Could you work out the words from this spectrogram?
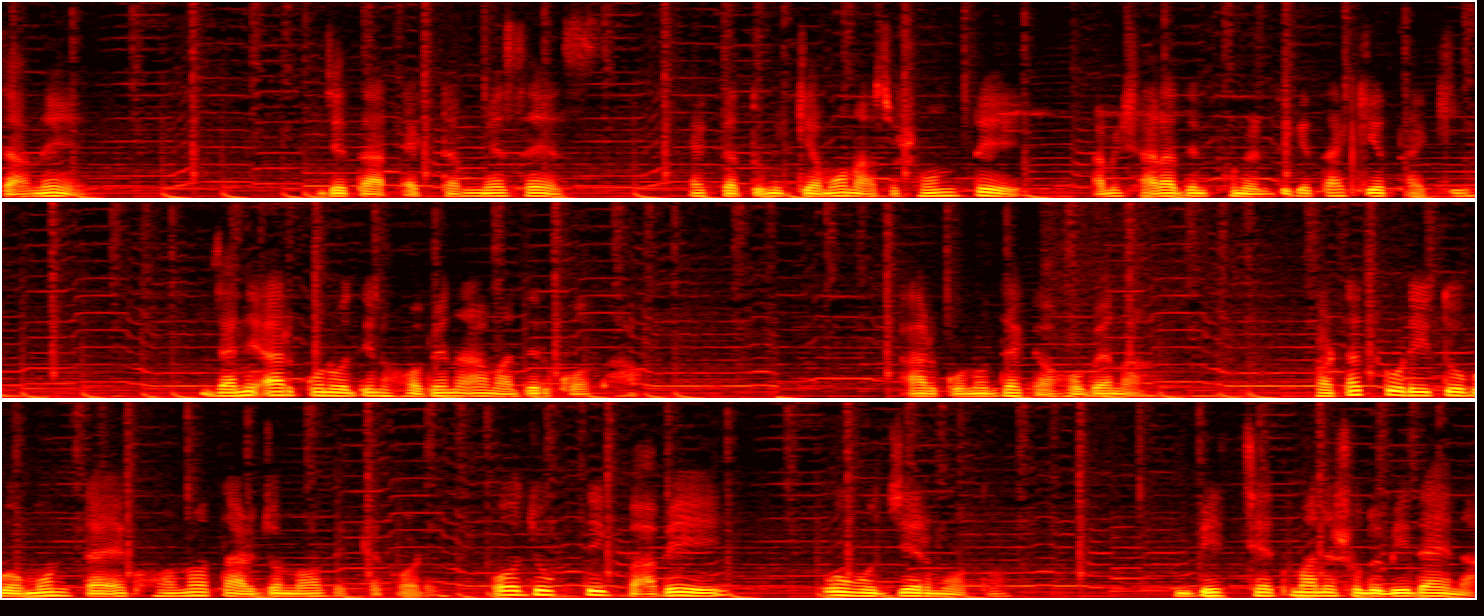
জানে? যে তার একটা মেসেজ একটা তুমি কেমন আছো শুনতে? আমি সারাদিন ফোনের দিকে তাকিয়ে থাকি। জানি আর কোনোদিন হবে না আমাদের কথা। আর কোনো দেখা হবে না। হঠাৎ করেই তবু মনটা এখনও তার জন্য অপেক্ষা করে। অযৌক্তিকভাবে অবুজের মতো। বিচ্ছেদ মানে শুধু বিদায় না,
